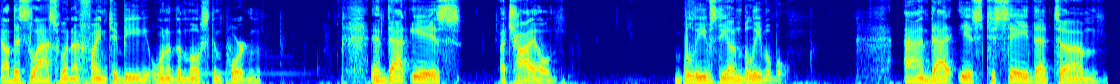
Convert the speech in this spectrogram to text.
Now this last one I find to be one of the most important and that is a child believes the unbelievable. and that is to say that um,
